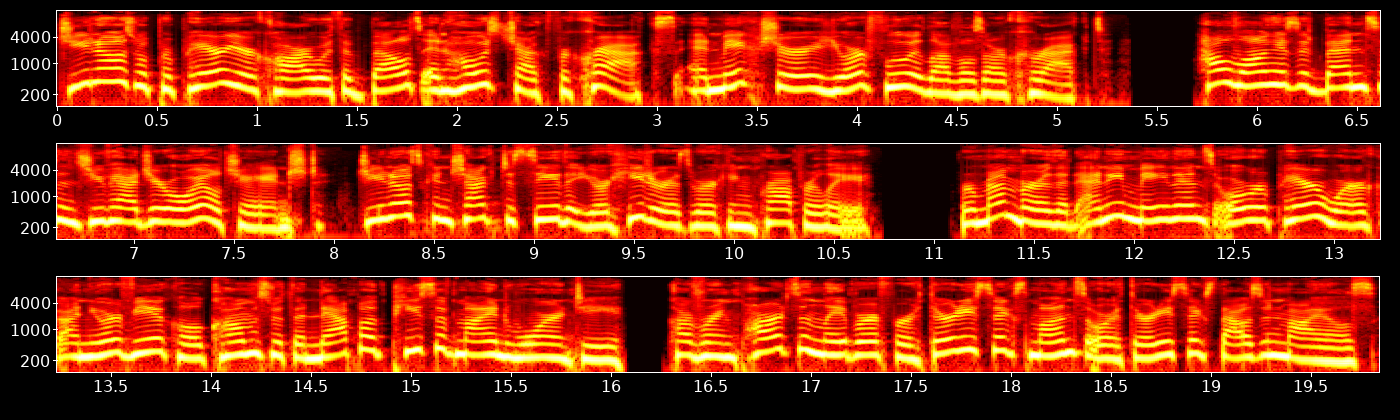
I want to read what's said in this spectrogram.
Geno's will prepare your car with a belt and hose check for cracks and make sure your fluid levels are correct. How long has it been since you've had your oil changed? Geno's can check to see that your heater is working properly. Remember that any maintenance or repair work on your vehicle comes with a Napa Peace of Mind warranty, covering parts and labor for 36 months or 36,000 miles.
